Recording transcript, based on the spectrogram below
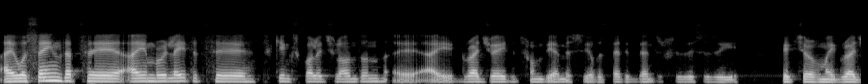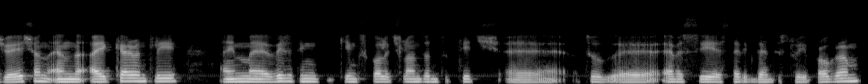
I was saying that uh, I am related uh, to King's College London. Uh, I graduated from the MSc of Aesthetic Dentistry. This is a picture of my graduation, and I currently I'm uh, visiting King's College London to teach uh, to uh, MSc Aesthetic Dentistry program,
